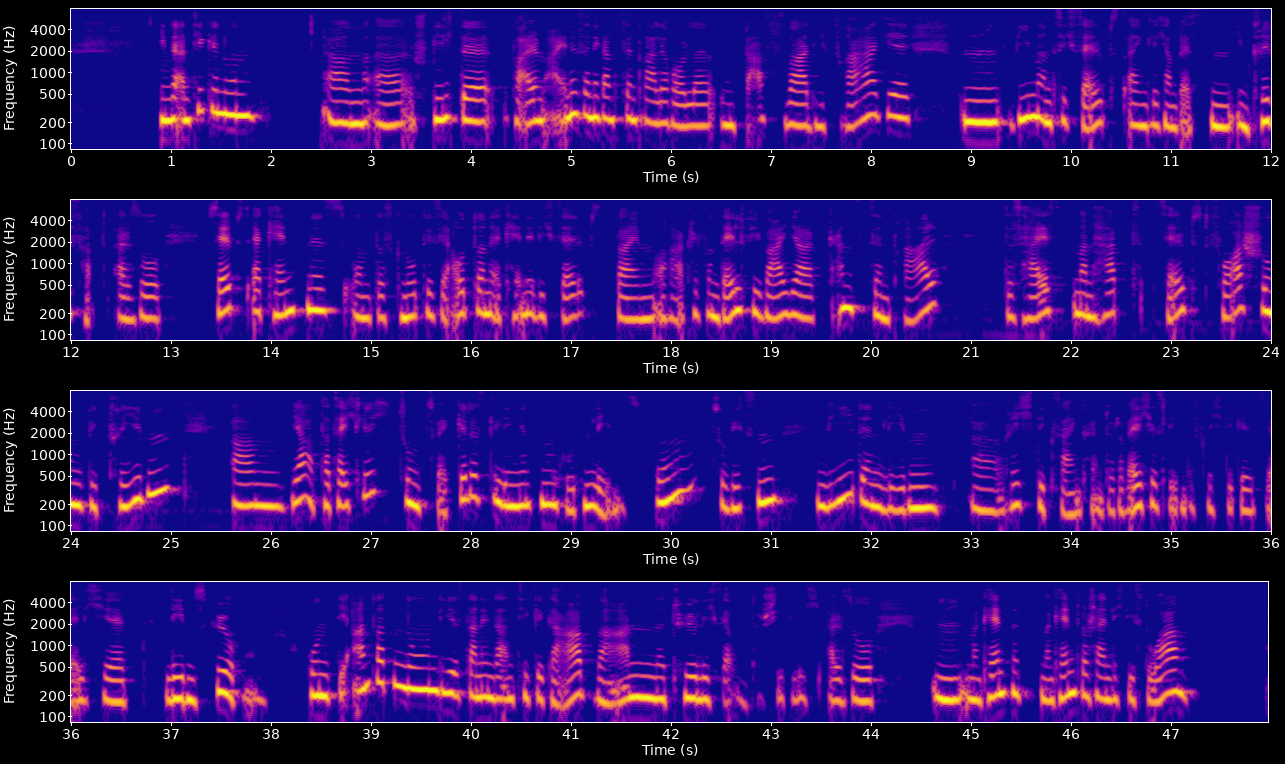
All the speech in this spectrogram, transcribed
In der Antike nun ähm, äh, spielte vor allem eines eine ganz zentrale Rolle und das war die Frage, mh, hm, wie man sich selbst eigentlich am besten im Griff hat. Also Selbsterkenntnis und das Gnotische Auton erkenne dich selbst beim Orakel von Delphi war ja ganz zentral. Das heißt, man hat Selbstforschung betrieben, ähm, ja, tatsächlich zum Zwecke des gelingenden und guten Lebens, um zu wissen, wie denn Leben äh, richtig sein könnte oder welches Leben das Richtige ist, welche Lebensführung. Und die Antworten nun, die es dann in der Antike gab, waren natürlich sehr unterschiedlich. Also hm, man kennt, man kennt wahrscheinlich die Stoa,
